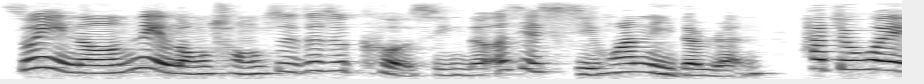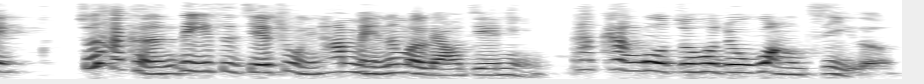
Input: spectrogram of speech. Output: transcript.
所以呢，内容重置这是可行的，而且喜欢你的人，他就会，就是他可能第一次接触你，他没那么了解你，他看过之后就忘记了。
